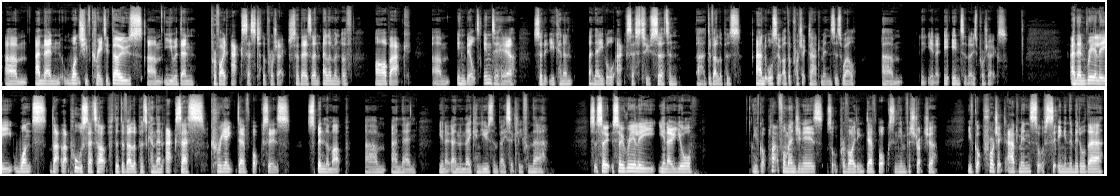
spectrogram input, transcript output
Um, and then once you've created those, um, you would then provide access to the project. So there's an element of RBAC um, inbuilt into here so that you can en- enable access to certain uh, developers and also other project admins as well, um, you know, into those projects. And then really once that, that pool's set up, the developers can then access, create dev boxes, spin them up, um, and then, you know, and then they can use them basically from there. So so so really, you know, you're you've got platform engineers sort of providing DevBox and the infrastructure. You've got project admins sort of sitting in the middle there,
